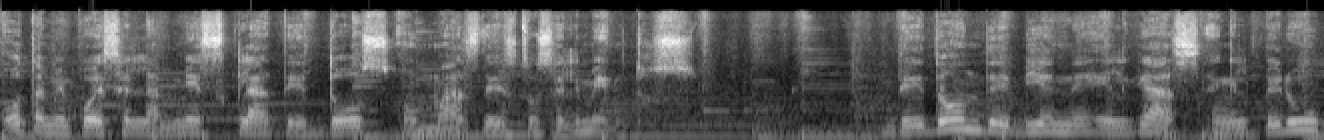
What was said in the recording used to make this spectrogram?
o también puede ser la mezcla de dos o más de estos elementos. ¿De dónde viene el gas? En el Perú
